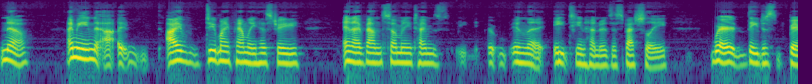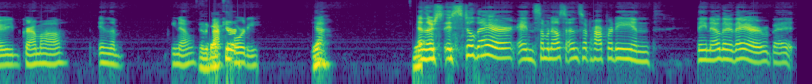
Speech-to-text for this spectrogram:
No. I mean I, I do my family history and i've found so many times in the 1800s especially where they just buried grandma in the you know in the back 40 yeah. yeah. And there's it's still there and someone else owns the property and they know they're there, but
